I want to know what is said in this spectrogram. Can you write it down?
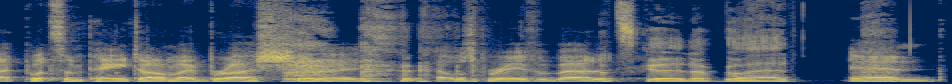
I put some paint on my brush, and I, I was brave about it. That's good. I'm glad. And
